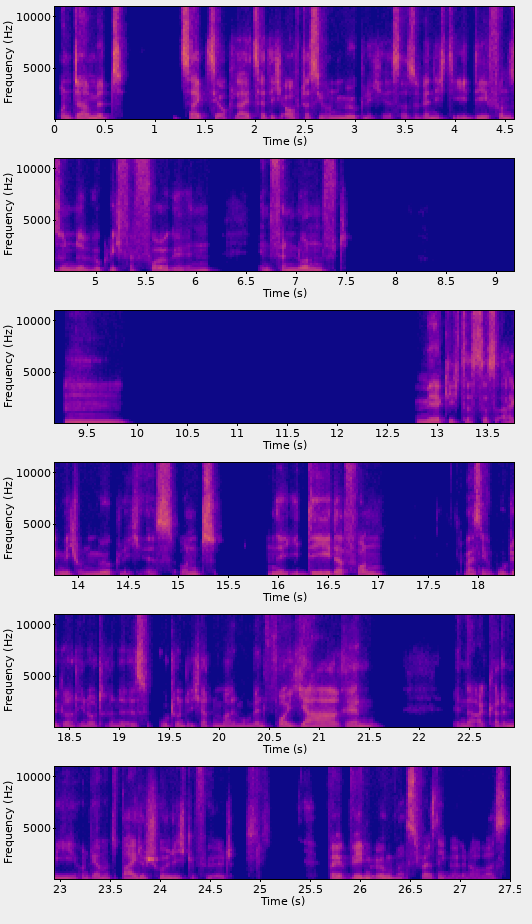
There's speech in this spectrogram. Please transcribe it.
Und damit zeigt sie auch gleichzeitig auf, dass sie unmöglich ist. Also wenn ich die Idee von Sünde wirklich verfolge in, in Vernunft, mm, merke ich, dass das eigentlich unmöglich ist. Und eine Idee davon, ich weiß nicht, ob Ute gerade hier noch drin ist, Ute und ich hatten mal einen Moment vor Jahren, in der Akademie und wir haben uns beide schuldig gefühlt. Weil, wegen irgendwas, ich weiß nicht mehr genau was.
